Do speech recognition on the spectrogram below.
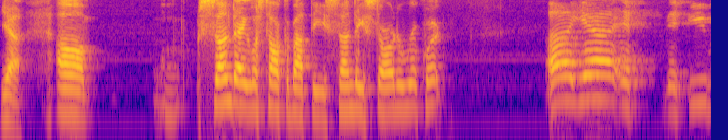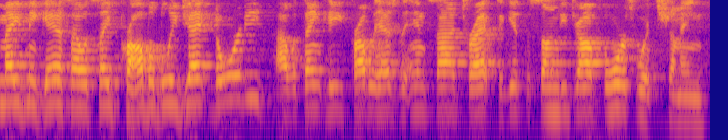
Yeah. Um, Sunday, let's talk about the Sunday starter real quick. Uh, yeah, if if you made me guess, I would say probably Jack Dougherty. I would think he probably has the inside track to get the Sunday job for us. Which I mean,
